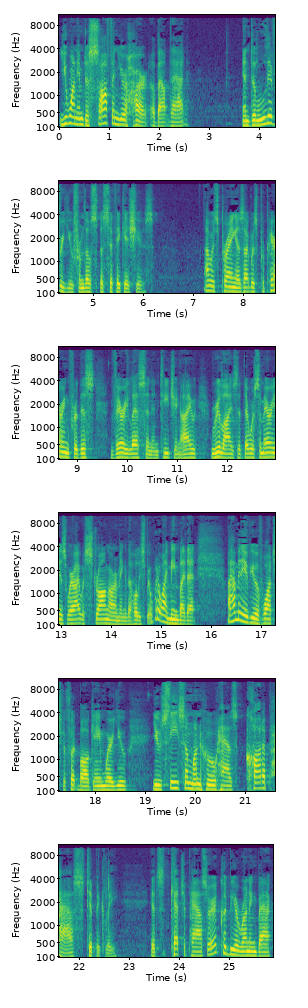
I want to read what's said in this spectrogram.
you want him to soften your heart about that and deliver you from those specific issues. I was praying as I was preparing for this very lesson and teaching. I realized that there were some areas where I was strong arming the Holy Spirit. What do I mean by that? How many of you have watched a football game where you, you see someone who has caught a pass, typically? It's catch a pass, or it could be a running back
